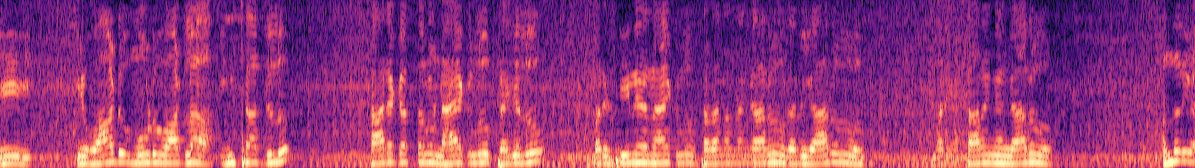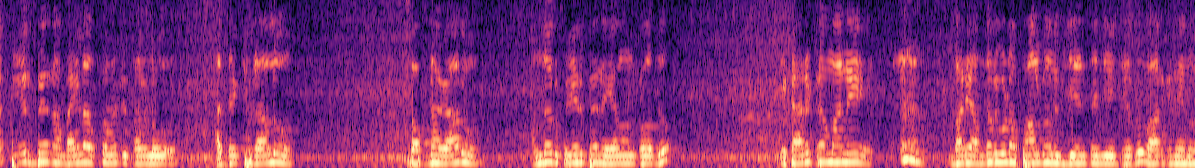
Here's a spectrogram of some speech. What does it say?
ఈ ఈ వార్డు మూడు వార్డుల ఇన్ఛార్జీలు కార్యకర్తలు నాయకులు ప్రజలు మరి సీనియర్ నాయకులు సదానందం గారు రవి గారు మరి సారంగం గారు అందరిగా పేరు పేరున మహిళా సమితి పనులు అధ్యక్షురాలు స్వప్న గారు అందరూ పేరు పైన ఏమనుకోవద్దు. ఈ కార్యక్రమాన్ని మరి అందరూ కూడా పాల్గొని విజయంతం చేశారు. వారికి నేను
